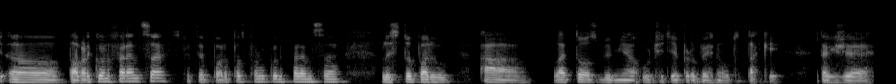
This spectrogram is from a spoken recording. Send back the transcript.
uh, Power konference, respektive Power Platform konference v listopadu a letos by měla určitě proběhnout taky. Takže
